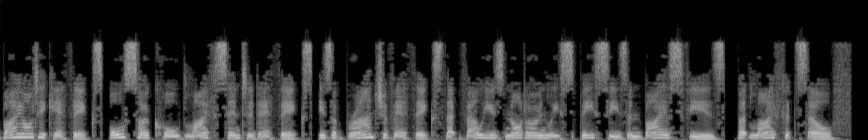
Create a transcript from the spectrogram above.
Biotic ethics also called life-centered ethics is a branch of ethics that values not only species and biospheres, but life itself.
